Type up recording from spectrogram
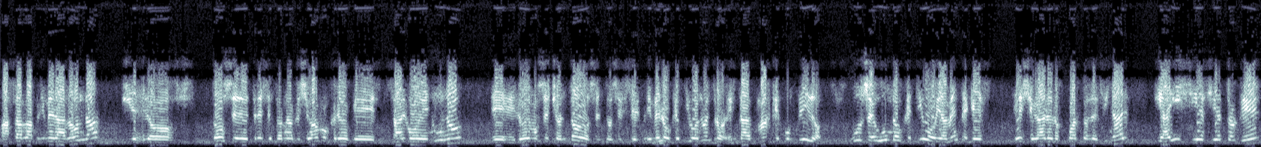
pasar la primera ronda y de los 12, 13 torneos que llevamos, creo que salvo en uno, eh, lo hemos hecho en todos, entonces el primer objetivo nuestro está más que cumplido. Un segundo objetivo, obviamente, que es, llegar a los cuartos de final, y ahí sí es cierto que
